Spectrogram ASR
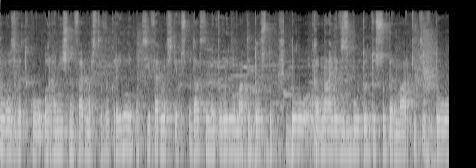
розвитку органічного фермерства в Україні оці фермерські господарства ми повинні мати доступ до каналів збуту, до супермаркетів, до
